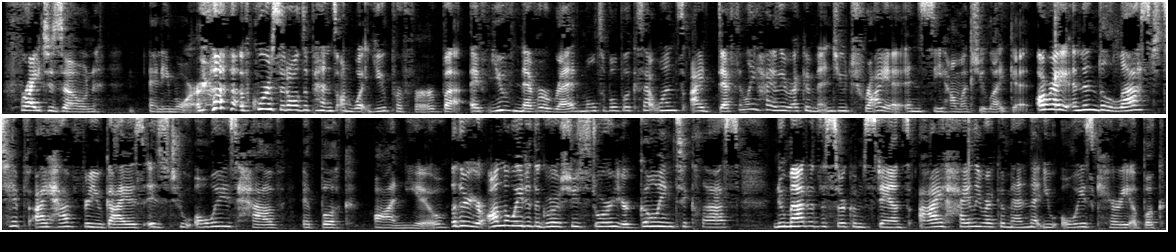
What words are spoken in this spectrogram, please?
fright zone anymore. of course, it all depends on what you prefer, but if you've never read multiple books at once, I definitely highly recommend you try it and see how much you like it. All right, and then the last tip I have for you guys is to always have a book on you. Whether you're on the way to the grocery store, you're going to class, no matter the circumstance, I highly recommend that you always carry a book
